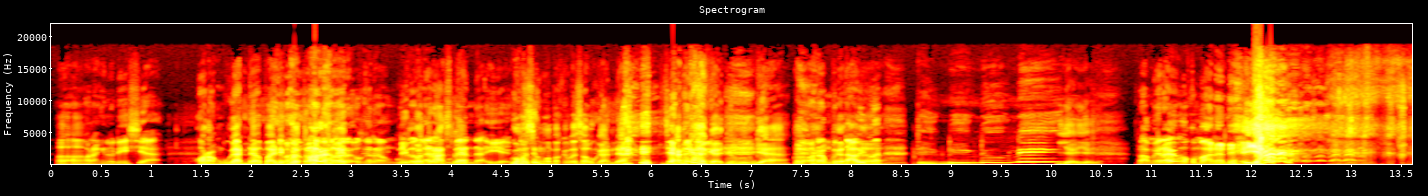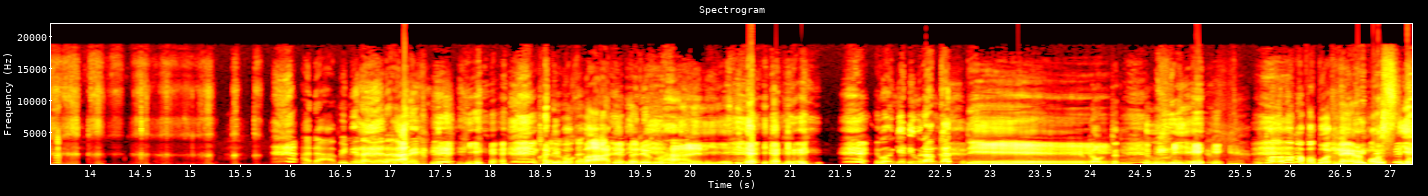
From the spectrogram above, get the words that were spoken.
Heeh. orang Indonesia. orang Uganda apa ini gue orang translate orang orang ini gue orang translate Uganda, iya. gue masih mau pakai bahasa Uganda kan kagak juga Kalau orang Betawi mah ding ding dung ding iya iya iya rame-rame mau ke mana nih? iya Ada apa nih rame-rame? Iya. Pada mau ke mana nih Pada ke mana nih? Emang jadi berangkat? Iya, belum tentu. Iya. Itu abang apa buat termos ya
